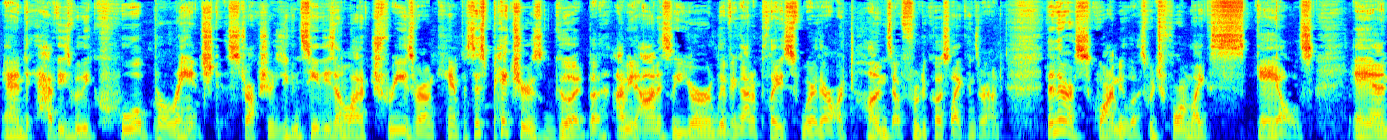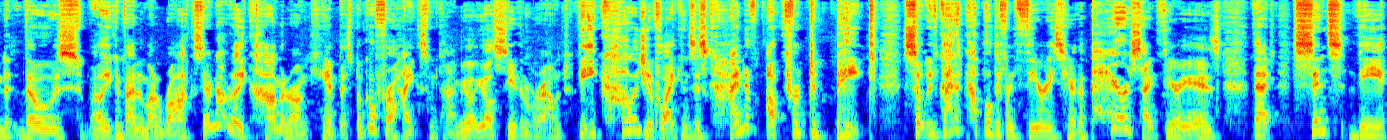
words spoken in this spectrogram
and have these really cool branched structures. You can see these on a lot of trees around campus. This picture is good, but I mean, honestly, you're living on a place where there are tons of fruticose lichens around. Then there are squamulose, which form like scales. And those, well, you can find them on rocks. They're not really common around campus, but go for a hike sometime. You'll, you'll see them around. The ecology of lichens is kind of up for debate. So we've got a couple different theories here. The parasite theory is that since the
